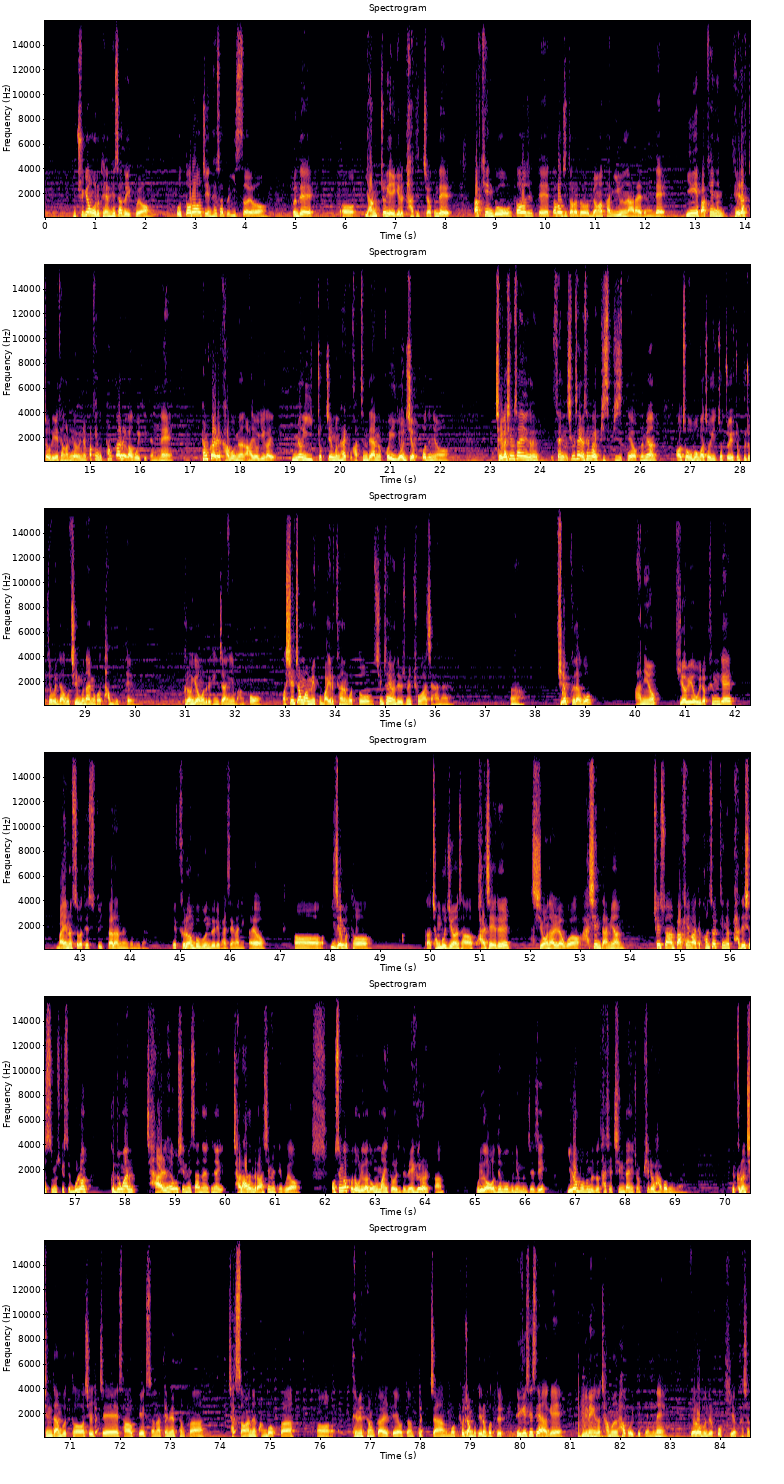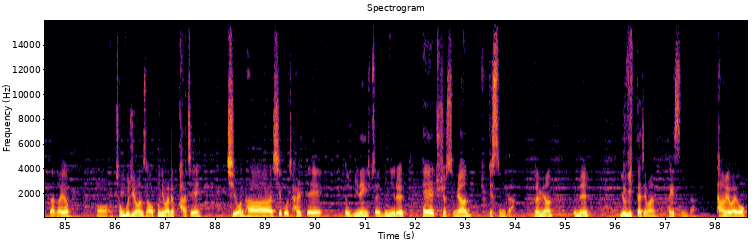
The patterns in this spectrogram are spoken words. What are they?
좀 추경으로 된 회사도 있고요. 또 떨어진 회사도 있어요. 그런데 어, 양쪽의 얘기를 다 듣죠. 근데 빡행도 떨어질 때 떨어지더라도 명확한 이유는 알아야 되는데 이미 빡행은 대략적으로 예상을 해요. 왜냐면 빡행도 평가를 가고 있기 때문에 평가를 가보면 아 여기가 분명히 이쪽 질문 할 것 같은데 하면 거의 여지 없거든요. 제가 심사위원 심사위원 생각이 비슷비슷해요. 그러면 어 저거 뭔가 저기 저쪽에 좀 부족해 보인다 하고 질문하면 그거 다 못해요. 그런 경우들이 굉장히 많고 막 실적만 믿고 막 이렇게 하는 것도 심사위원들이 요즘엔 좋아하지 않아요. 어. 기업 크다고? 아니요. 기업이 오히려 큰 게 마이너스가 될 수도 있다라는 겁니다. 네, 그런 부분들이 발생하니까요. 어, 이제부터 그러니까 정부 지원 사업 과제를 지원하려고 하신다면 최소한 박행한테 컨설팅을 받으셨으면 좋겠어요. 물론 그동안 잘 해오신 회사는 그냥 잘 하던 대로 하시면 되고요. 어, 생각보다 우리가 너무 많이 떨어지는데 왜 그럴까? 우리가 어디 부분이 문제지? 이런 부분들도 사실 진단이 좀 필요하거든요. 그런 진단부터 실제 사업 계획서나 대면 평가 작성하는 방법과 어, 대면 평가할 때 어떤 복장, 뭐 표정부터 이런 것들 되게 세세하게 은행에서 자문을 하고 있기 때문에 여러분들 꼭 기억하셨다가요. 어, 정부 지원 사업, 흔히 말하는 과제 지원하시고자 할 때 저희 민행24에 문의를 해 주셨으면 좋겠습니다. 그러면 오늘 여기까지만 하겠습니다. 다음에 봐요.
